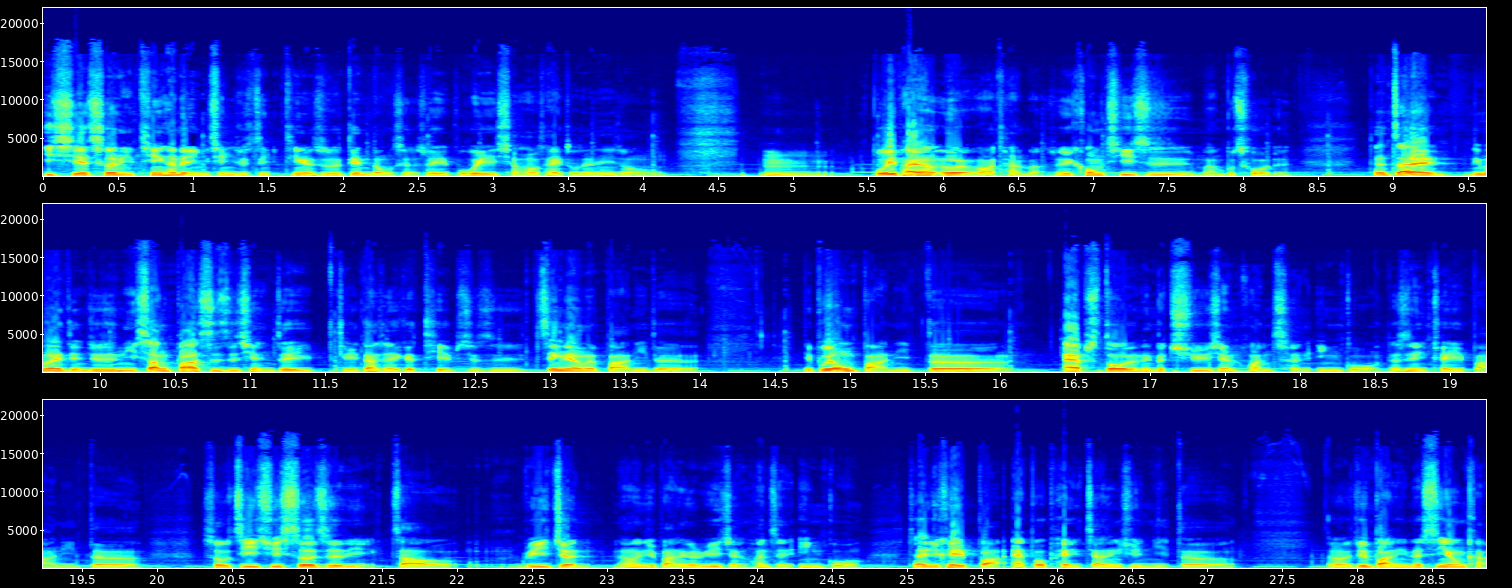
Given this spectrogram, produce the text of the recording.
一些车你听它的引擎就是听得出是电动车，所以不会消耗太多的那种，嗯，不会排放二氧化碳吧，所以空气是蛮不错的。但再另外一点就是，你上巴士之前，这里给大家一个 tips，就是尽量的把你的，你不用把你的 App Store 的那个区域先换成英国，但是你可以把你的手机去设置里找 region，然后你就把那个 region 换成英国，这样你就可以把 Apple Pay 加进去你的，呃，就把你的信用卡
